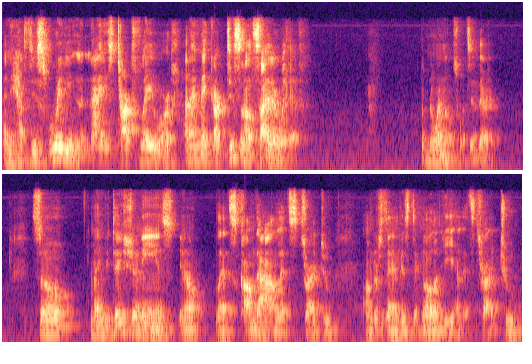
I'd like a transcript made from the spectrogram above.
and it has this really nice tart flavor and I make artisanal cider with it but no one knows what's in there. So my invitation is, you know, let's calm down. Let's try to understand this technology and let's try to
